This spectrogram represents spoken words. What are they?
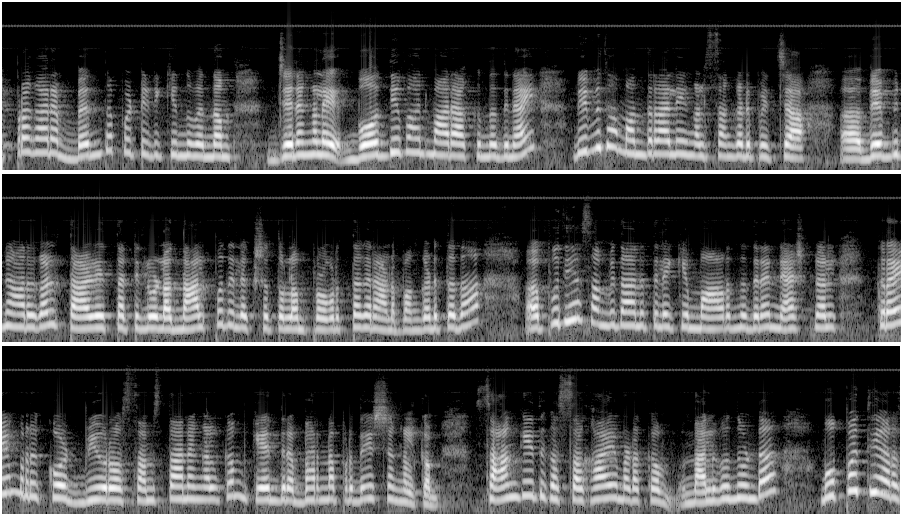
എപ്രകാരം ബന്ധപ്പെട്ടിരിക്കുന്നുവെന്നും ജനങ്ങളെ ബോധ്യവാന്മാരാക്കുന്നതിനായി വിവിധ മന്ത്രാലയങ്ങൾ സംഘടിപ്പിച്ച വെബിനാറുകൾ താഴെത്തട്ടിലുള്ള നാൽപ്പത് ലക്ഷത്തോളം പ്രവർത്തകരാണ് പങ്കെടുത്തത്. പുതിയ സംവിധാനത്തിലേക്ക് മാറുന്നതിന് നാഷണൽ ക്രൈം റെക്കോർഡ് ബ്യൂറോ സംസ്ഥാനങ്ങൾക്കും കേന്ദ്ര ഭരണ പ്രദേശങ്ങൾക്കും സാങ്കേതിക സഹായമടക്കം നൽകുന്നുണ്ട്. മുപ്പത്തിയാറ്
